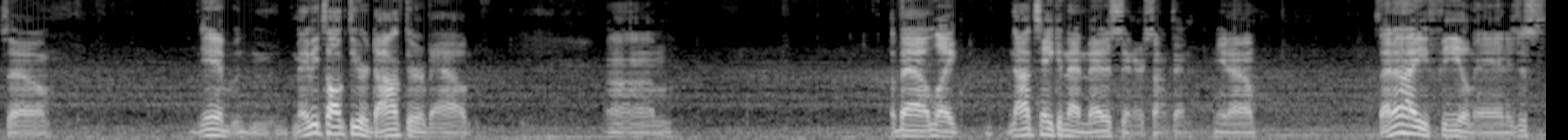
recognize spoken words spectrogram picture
So, yeah, maybe talk to your doctor about um about like not taking that medicine or something you know? So I know how you feel, man. It just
